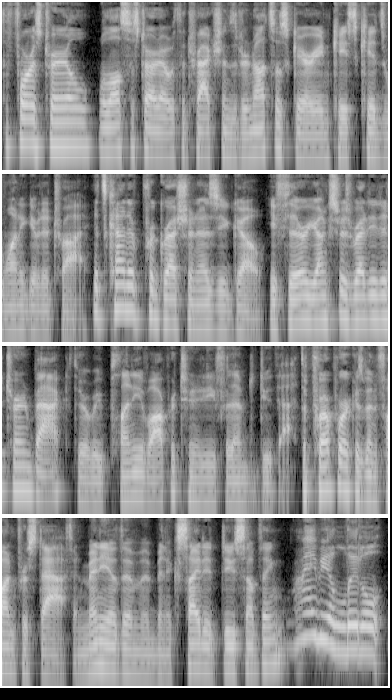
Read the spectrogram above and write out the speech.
The Forest Trail will also start out with attractions that are not so scary in case kids want to give it a try. It's kind of progression as you go. If there are youngsters ready to turn back, there will be plenty of opportunity for them to do that. The prep work has been fun for staff, and many of them have been excited to do something maybe a little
